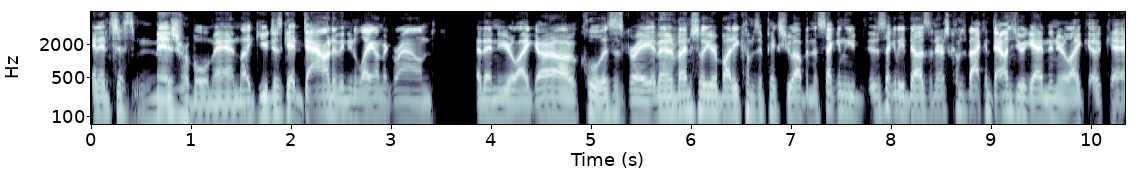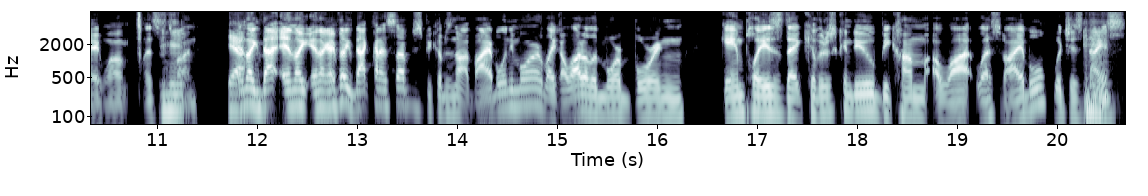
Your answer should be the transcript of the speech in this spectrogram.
and it's just miserable man like you just get down and then you lay on the ground and then you're like oh cool this is great and then eventually your buddy comes and picks you up and the second you the second he does the nurse comes back and downs you again and you're like okay well this is Mhm. fun yeah and like that and like and like i feel like that kind of stuff just becomes not viable anymore like a lot of the more boring gameplays that killers can do become a lot less viable which is Mhm. nice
